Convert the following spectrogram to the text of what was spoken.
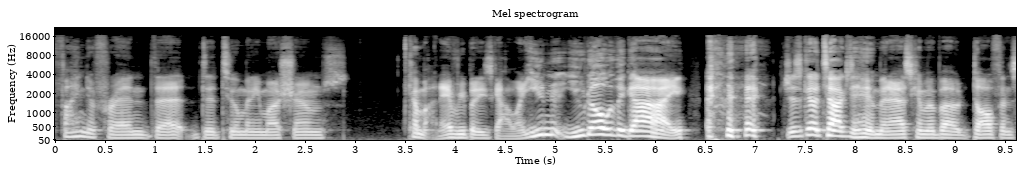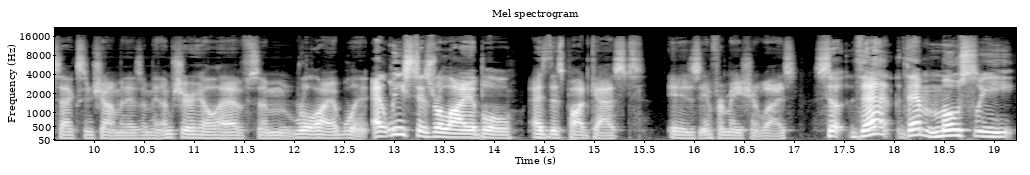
find a friend that did too many mushrooms. Come on, everybody's got one. You you know the guy. Just go talk to him and ask him about dolphin sex and shamanism. I'm sure he'll have some reliable, at least as reliable as this podcast is information wise. So that that mostly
